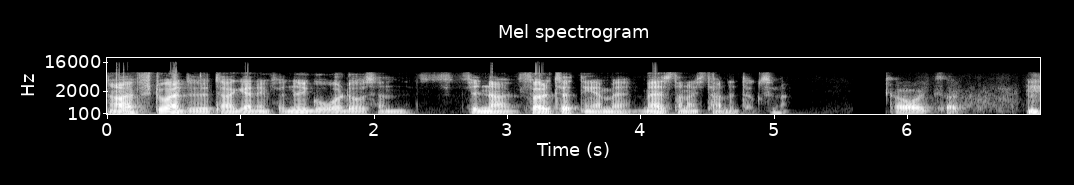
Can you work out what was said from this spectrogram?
ja, jag förstår att du är taggad inför ny gård och sen fina förutsättningar med, med hästarna i stallet också. Ja, exakt. Mm.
